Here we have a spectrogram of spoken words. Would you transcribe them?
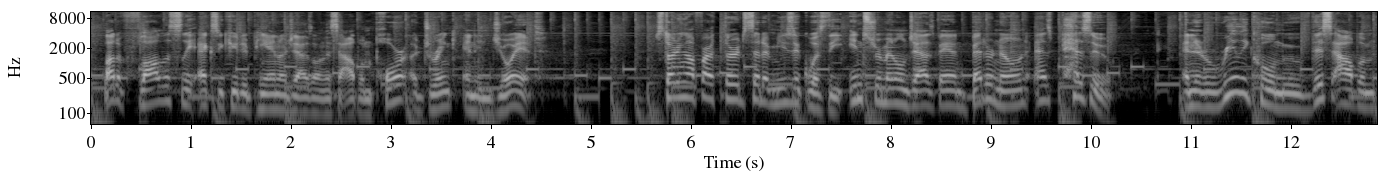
A lot of flawlessly executed piano jazz on this album. Pour a drink and enjoy it. Starting off our third set of music was the instrumental jazz band better known as Pezu. And in a really cool move, this album,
